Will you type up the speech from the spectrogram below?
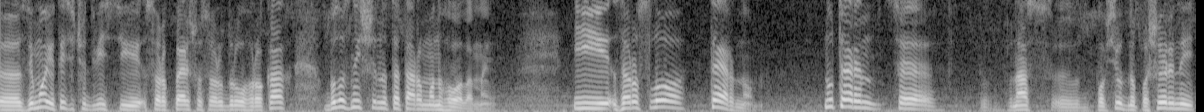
е, зимою 1241-42 роках було знищено татаро-монголами і заросло терном. Ну, терен це в нас е, повсюдно поширений.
